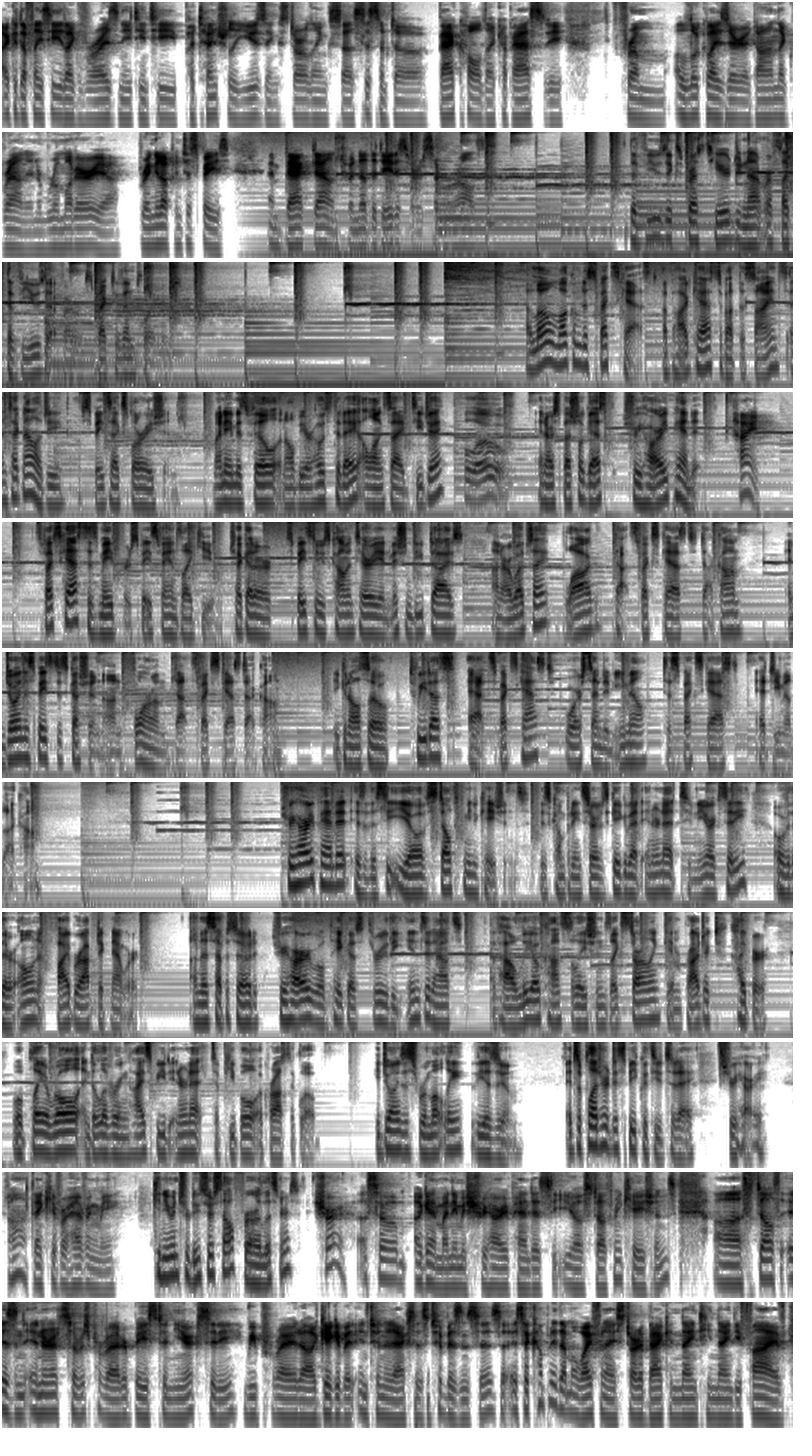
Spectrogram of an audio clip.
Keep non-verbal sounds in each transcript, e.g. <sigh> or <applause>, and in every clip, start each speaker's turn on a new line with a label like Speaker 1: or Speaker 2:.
Speaker 1: I could definitely see like Verizon, AT&T potentially using Starlink's uh, system to backhaul that capacity from a localized area down on the ground in a remote area, bring it up into space, and back down to another data center somewhere else.
Speaker 2: The views expressed here do not reflect the views of our respective employers. Hello and welcome to SpexCast, a podcast about the science and technology of space exploration. My name is Phil, and I'll be your host today alongside TJ.
Speaker 3: Hello.
Speaker 2: And our special guest, Srihari Pandit.
Speaker 1: Hi.
Speaker 2: SpexCast is made for space fans like you. Check out our space news commentary and mission deep dives on our website, blog.spexcast.com, and join the space discussion on forum.spexcast.com. You can also tweet us at SpexCast or send an email to spexcast at gmail.com. Srihari Pandit is the CEO of Stealth Communications. His company serves gigabit internet to New York City over their own fiber optic network. On this episode, Srihari will take us through the ins and outs of how LEO constellations like Starlink and Project Kuiper will play a role in delivering high speed internet to people across the globe. He joins us remotely via Zoom. It's a pleasure to speak with you today, Srihari.
Speaker 1: Oh, thank you for having me.
Speaker 2: Can you introduce yourself for our listeners?
Speaker 1: Sure. Uh, so, again, my name is Srihari Pandit, CEO of Stealth Communications. Uh, Stealth is an internet service provider based in New York City. We provide uh, gigabit internet access to businesses. It's a company that my wife and I started back in 1995.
